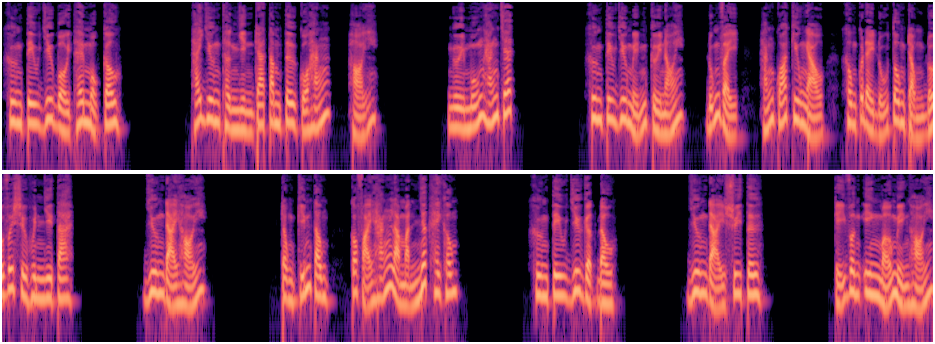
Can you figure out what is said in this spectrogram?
Khương Tiêu Dư bồi thêm một câu. Thái Dương thần nhìn ra tâm tư của hắn, hỏi. Người muốn hắn chết? Khương Tiêu Dư mỉm cười nói, đúng vậy, hắn quá kiêu ngạo, không có đầy đủ tôn trọng đối với sư huynh như ta. Dương Đại hỏi. Trong kiếm tông, có phải hắn là mạnh nhất hay không? Khương Tiêu Dư gật đầu. Dương Đại suy tư. Kỷ Vân Yên mở miệng hỏi.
